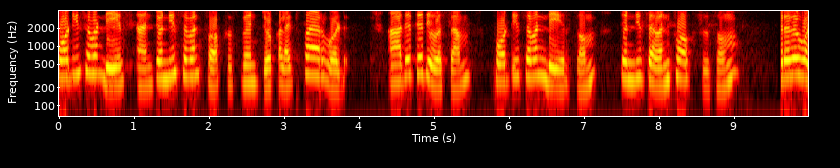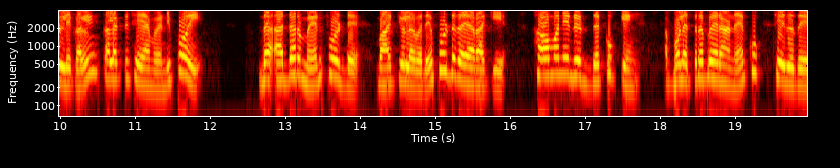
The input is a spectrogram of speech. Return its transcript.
47 deers and 27 foxes went to collect firewood. ആദ്യത്തെ ദിവസം 47 ഡീർസും 27 ഫോക്സസും വിറകുകൊള്ളികൾ കളക്ട് ചെയ്യാൻ വേണ്ടി പോയി. ദ അതർ മേഡ് ഫുഡ് ബാക്കിയുള്ളവര് ഫുഡ് തയ്യാറാക്കി. How many did the cooking അപ്പോൾ എത്ര പേരാണ് കുക്ക് ചെയ്തത്?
